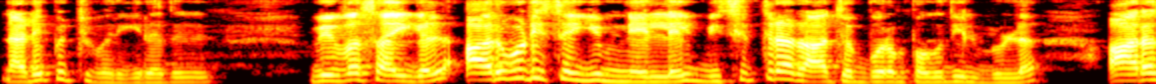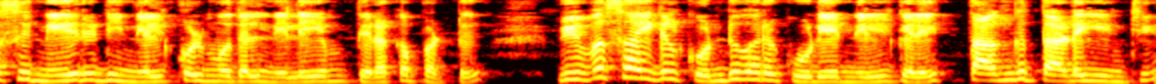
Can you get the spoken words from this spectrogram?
நடைபெற்று வருகிறது. விவசாயிகள் அறுவடை செய்யும் நெல்லை விசித்திரராஜபுரம் பகுதியில் உள்ள அரசு நேரடி நெல் கொள்முதல் நிலையம் திறக்கப்பட்டு விவசாயிகள் கொண்டு வரக்கூடிய நெல்களை தங்கு தடையின்றி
